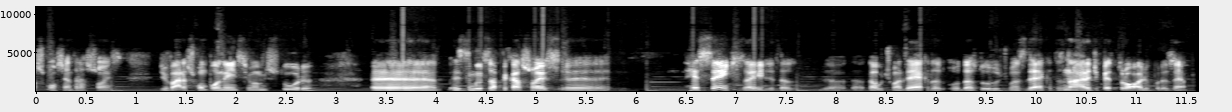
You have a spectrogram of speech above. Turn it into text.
as concentrações de várias componentes em uma mistura. É, existem muitas aplicações é, recentes aí, da, da, da, última década, ou das duas últimas décadas, na área de petróleo, por exemplo.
